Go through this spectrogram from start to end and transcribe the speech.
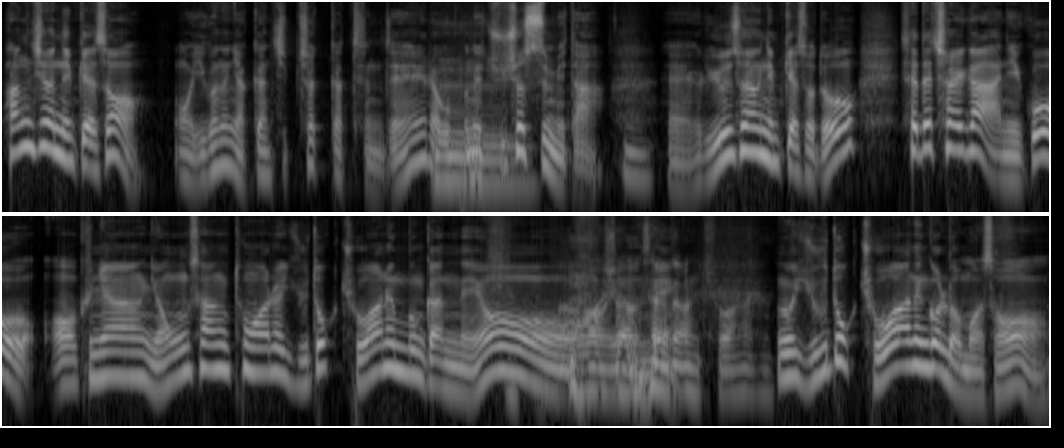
황지연님께서 어, 이거는 약간 집착 같은데? 라고 음. 보내주셨습니다. 네, 그리고 윤서영님께서도 세대 차이가 아니고, 어, 그냥 영상통화를 유독 좋아하는 분 같네요. 하셨는데 영상을 좋아하는. 어, 유독 좋아하는 걸 넘어서,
